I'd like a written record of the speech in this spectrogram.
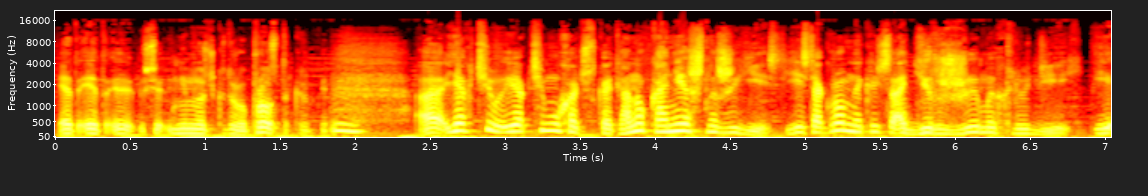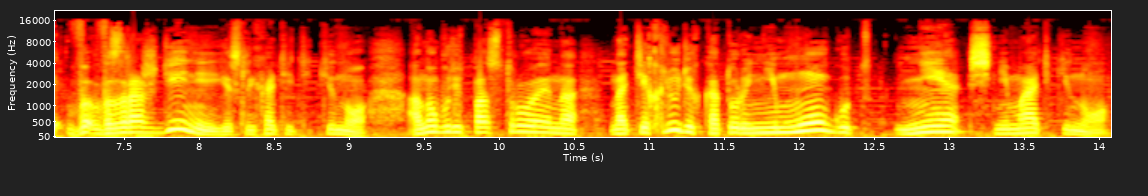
это, это всё немножечко другое. Просто А, я, к чему, я к чему хочу сказать? Оно, конечно же, есть. Есть огромное количество одержимых людей. И возрождение, если хотите, кино, оно будет построено на тех людях, которые не могут не снимать кино.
